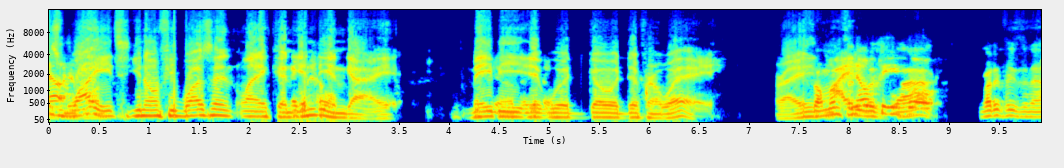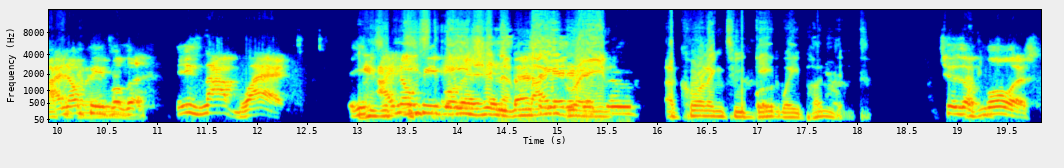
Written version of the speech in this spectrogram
on your white, you know, if he wasn't like an It would help. Indian guy, maybe Yeah, it would would go a different way, right? Someone I know people- black. What if he's an I know people Indian? that he's not black. He, He's I know East people Asian that investigated this migraine. According to Gateway Pundit. to the Have fullest,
